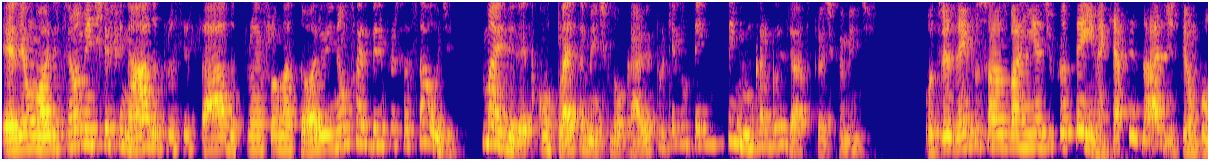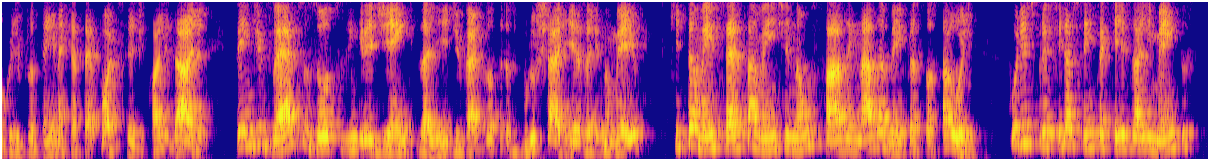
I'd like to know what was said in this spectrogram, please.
Ele é um óleo extremamente refinado, processado, pró-inflamatório e não faz bem para sua saúde. Mas ele é completamente low carb porque não tem nenhum carboidrato praticamente. Outro exemplo são as barrinhas de proteína, que apesar de ter um pouco de proteína, que até pode ser de qualidade, tem diversos outros ingredientes ali, diversas outras bruxarias ali no meio, que também certamente não fazem nada bem para a sua saúde. Por isso, prefira sempre aqueles alimentos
